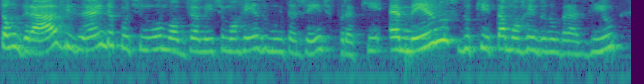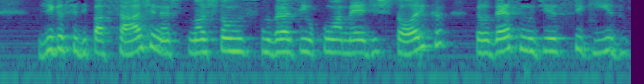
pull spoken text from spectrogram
tão graves, né? ainda continuam, obviamente, morrendo muita gente por aqui, é menos do que está morrendo no Brasil, diga-se de passagem, né? nós estamos no Brasil com a média histórica, pelo décimo dia seguido,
